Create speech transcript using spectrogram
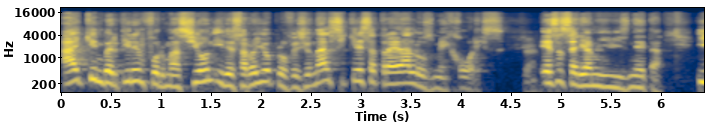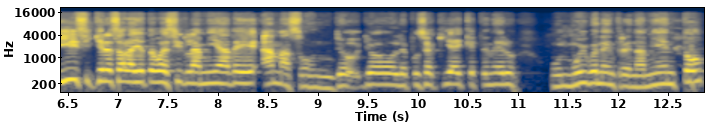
Hay que invertir en formación y desarrollo profesional si quieres atraer a los mejores. Claro. Esa sería mi bisneta. Y si quieres, ahora yo te voy a decir la mía de Amazon. Yo, yo le puse aquí, hay que tener un muy buen entrenamiento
